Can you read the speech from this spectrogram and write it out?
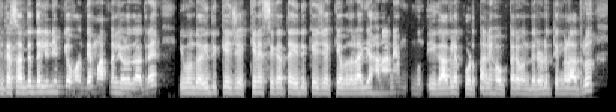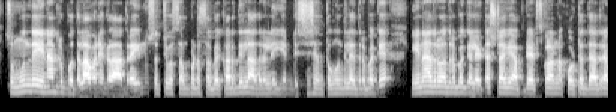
ಈಗ ಸದ್ಯದಲ್ಲಿ ನಿಮ್ಗೆ ಒಂದೇ ಮಾತಿನಲ್ಲಿ ಹೇಳೋದಾದ್ರೆ, ಈ ಒಂದು ಐದು ಕೆಜಿ ಅಕ್ಕಿನೇ ಸಿಗತ್ತೆ, ಐದು ಕೆಜಿ ಅಕ್ಕಿ ಬದಲಾಗಿ ಹಣನೇ ಈಗಾಗಲೇ ಕೊಡ್ತಾನೆ ಹೋಗ್ತಾರೆ ಒಂದೆರಡು ತಿಂಗಳಾದ್ರೂ. ಸೊ ಮುಂದೆ ಏನಾದ್ರೂ ಬದಲಾವಣೆಗಳಾದ್ರೆ ಇನ್ನು ಸಚಿವ ಸಂಪುಟ ಸಭೆ ಕರೆದಿಲ್ಲ, ಅದರಲ್ಲಿ ಏನ್ ಡಿಸಿಷನ್ ತಗೊಂಡಿಲ್ಲ ಇದ್ರ ಬಗ್ಗೆ. ಏನಾದ್ರೂ ಅದ್ರ ಬಗ್ಗೆ ಲೇಟೆಸ್ಟ್ ಆಗಿ ಅಪ್ಡೇಟ್ಸ್ ಗಳನ್ನ ಕೊಟ್ಟಿದ್ದಾದ್ರೆ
